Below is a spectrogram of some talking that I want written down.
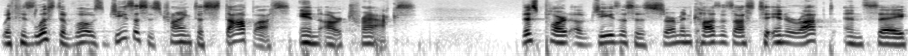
With his list of woes, Jesus is trying to stop us in our tracks. This part of Jesus' sermon causes us to interrupt and say,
